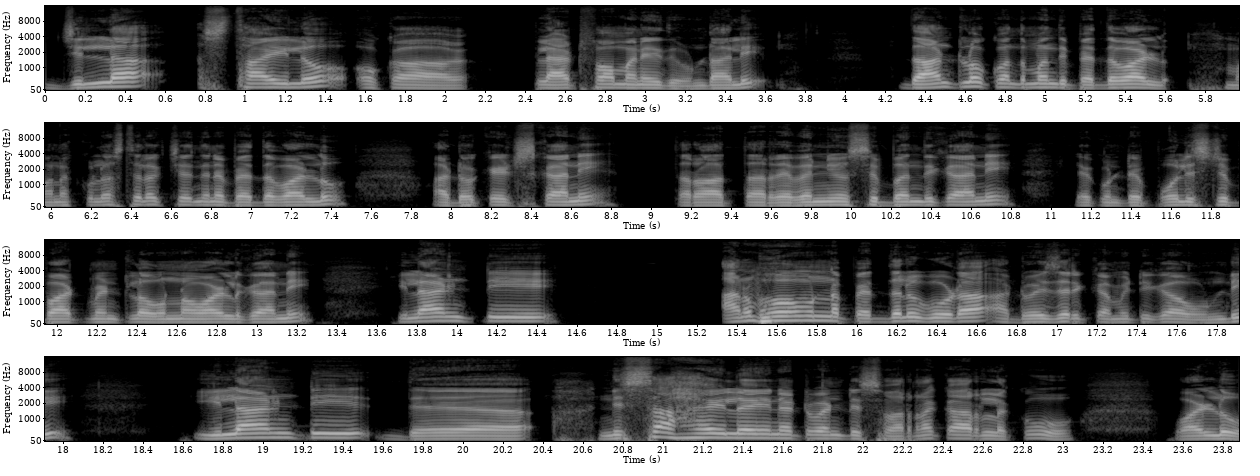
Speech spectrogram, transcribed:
జిల్లా స్థాయిలో ఒక ప్లాట్ఫామ్ అనేది ఉండాలి. దాంట్లో కొంతమంది పెద్దవాళ్ళు మన కులస్తులకు చెందిన పెద్దవాళ్ళు అడ్వకేట్స్ కానీ తర్వాత రెవెన్యూ సిబ్బంది కానీ లేకుంటే పోలీస్ డిపార్ట్మెంట్లో ఉన్నవాళ్ళు కానీ ఇలాంటి అనుభవం ఉన్న పెద్దలు కూడా అడ్వైజరీ కమిటీగా ఉండి ఇలాంటి దే నిస్సహాయులైనటువంటి స్వర్ణకారులకు వాళ్ళు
